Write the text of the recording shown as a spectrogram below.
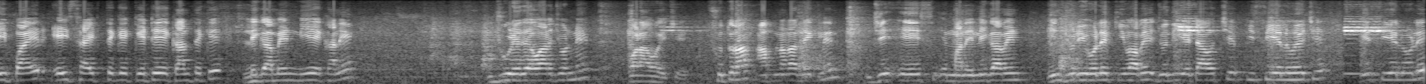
এই পায়ের এই সাইড থেকে কেটে এখান থেকে লিগামেন্ট নিয়ে এখানে জুড়ে দেওয়ার জন্যে করা হয়েছে। সুতরাং আপনারা দেখলেন যে এস মানে লিগামেন্ট ইনজুরি হলে কীভাবে, যদি এটা হচ্ছে পিসিএল হয়েছে পিসিএল হলে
